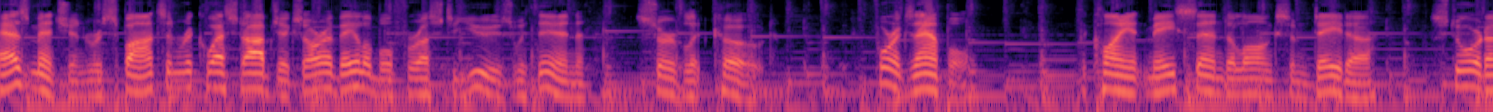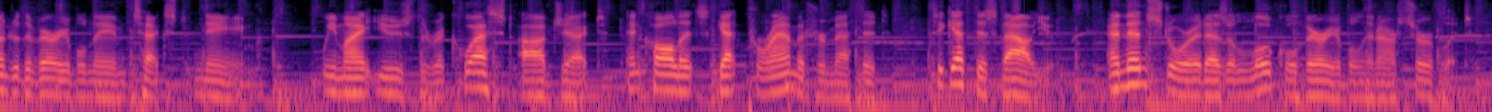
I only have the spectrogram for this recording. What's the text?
As mentioned, response and request objects are available for us to use within servlet code. For example, the client may send along some data stored under the variable name text name. We might use the request object and call its getParameter method to get this value, and then store it as a local variable in our servlet.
